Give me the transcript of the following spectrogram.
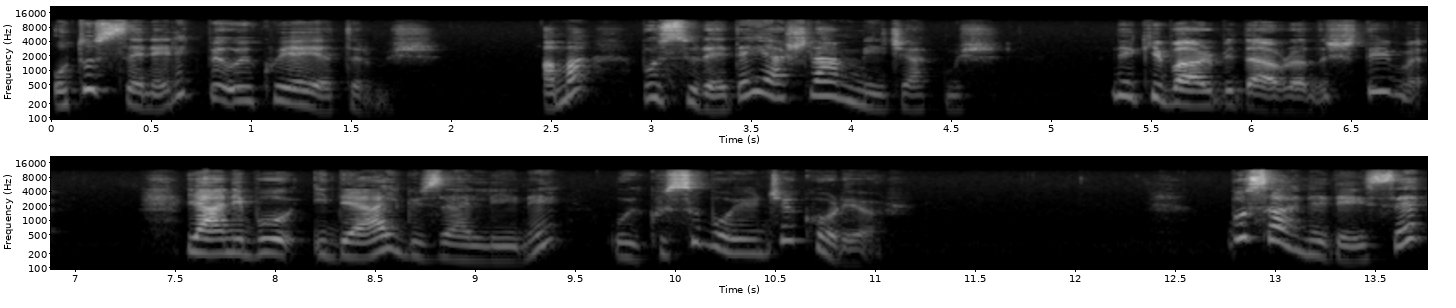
30 senelik bir uykuya yatırmış. Ama bu sürede yaşlanmayacakmış. Ne kibar bir davranış değil mi? Yani bu ideal güzelliğini uykusu boyunca koruyor. Bu sahnede ise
